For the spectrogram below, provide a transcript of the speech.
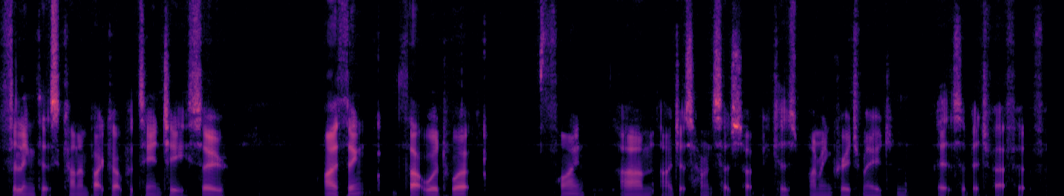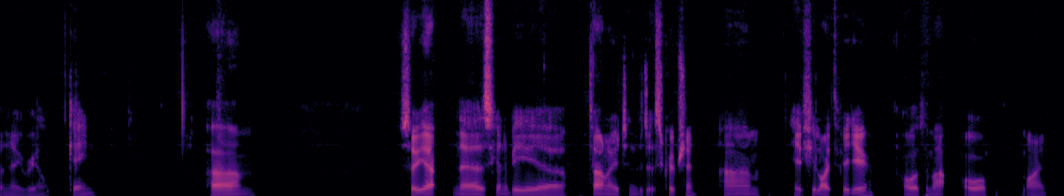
filling this cannon back up with TNT. So I think that would work fine. Um, I just haven't set it up because I'm in creative mode and it's a bit of effort for no real gain. Um, so yeah, there's going to be a download in the description. Um, if you like the video or the map or my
